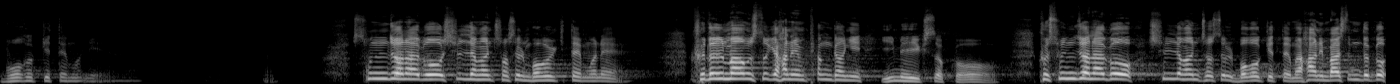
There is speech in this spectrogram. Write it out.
먹었기 때문이에요. 순전하고 신령한 젖을 먹었기 때문에 그들 마음속에 하나님 평강이 임해 있었고 그 순전하고 신령한 젖을 먹었기 때문에 하나님 말씀 듣고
